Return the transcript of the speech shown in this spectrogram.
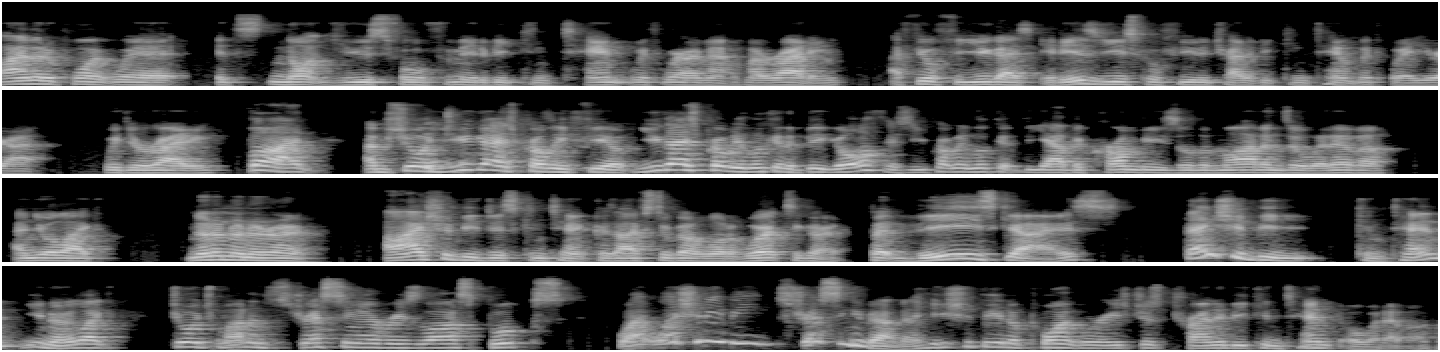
I'm at a point where it's not useful for me to be content with where I'm at with my writing. I feel for you guys, it is useful for you to try to be content with where you're at with your writing. But I'm sure you guys probably feel, you guys probably look at the big authors, you probably look at the Abercrombies or the Martins or whatever, and you're like, no, no, no, no, no. I should be discontent because I've still got a lot of work to go. But these guys, they should be content. You know, like George Martin stressing over his last books. Why, why should he be stressing about that? He should be at a point where he's just trying to be content or whatever.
